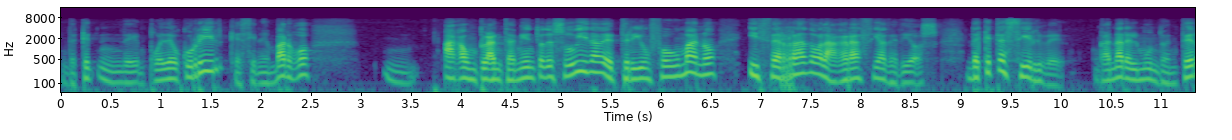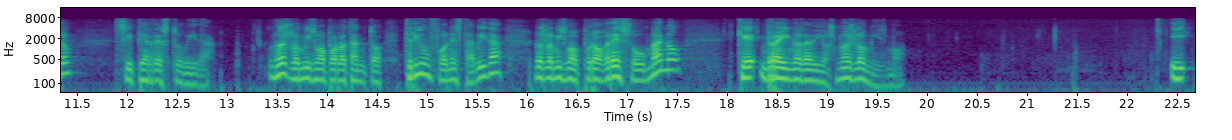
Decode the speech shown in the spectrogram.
de puede ocurrir que, sin embargo, haga un planteamiento de su vida de triunfo humano y cerrado a la gracia de Dios. ¿De qué te sirve ganar el mundo entero si pierdes tu vida? No es lo mismo, por lo tanto, triunfo en esta vida, no es lo mismo progreso humano que reino de Dios, no es lo mismo. Y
